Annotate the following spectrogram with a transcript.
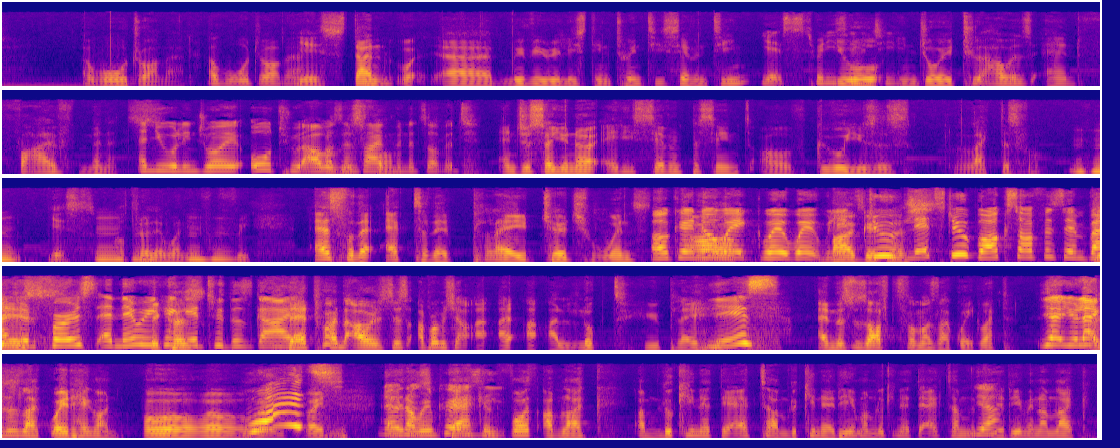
a war drama. A war drama. Yes, done. Uh, movie released in 2017. Yes, 2017. You will enjoy two hours and five minutes. and you will enjoy all two hours and five film. minutes of it. And just so you know, 87% of Google users like this film. Mm-hmm. Yes, I'll throw Mhm, that one in for mhm. free. As for the actor that played Church Winston, Okay, no, Oh, wait, wait, wait. Let's goodness. do let's do box office and budget Yes, first, and then we can get to this guy. that one I was just, I promise you, I, I, I- looked who played him. yes. And this was after film. I was like, wait, what? Yeah, you're like. I was just like, wait, hang on. Whoa, whoa, whoa, wait, What? Wait, No, and then I went back and forth. I'm like, I'm looking at the actor, I'm looking at him, I'm looking at the actor, I'm looking Yeah. at him, and I'm like,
